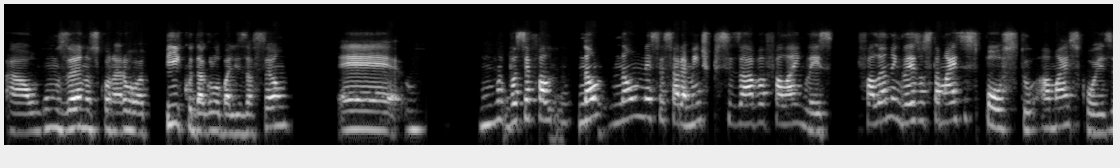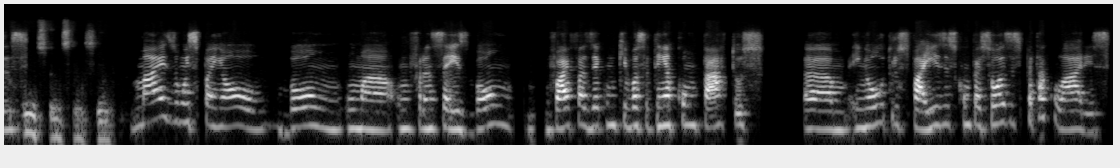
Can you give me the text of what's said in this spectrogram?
há alguns anos, quando era o pico da globalização, é, você fala, não, não necessariamente precisava falar inglês. Falando inglês, você está mais exposto a mais coisas. Sim, sim, sim, sim. Mais um espanhol bom, uma, um francês bom, vai fazer com que você tenha contatos um, em outros países com pessoas espetaculares.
